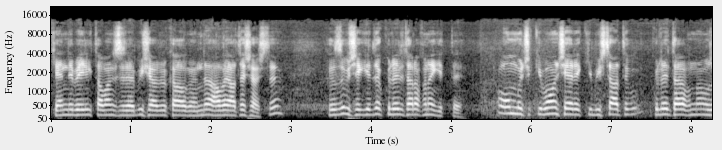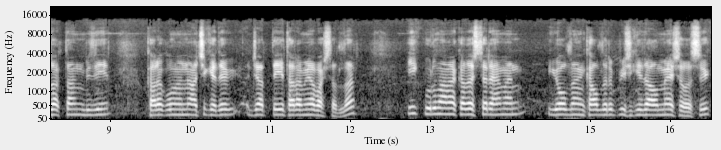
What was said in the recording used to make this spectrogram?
kendi beylik tabancasıyla bir şarjör karakol önünde havaya ateş açtı. Hızlı bir şekilde kuleli tarafına gitti. 10.30 gibi 10 çeyrek gibi işte artık kuleli tarafından uzaktan bizi karakolun önüne açık edip caddeyi taramaya başladılar. İlk vurulan arkadaşları hemen yoldan kaldırıp bir şekilde almaya çalıştık.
